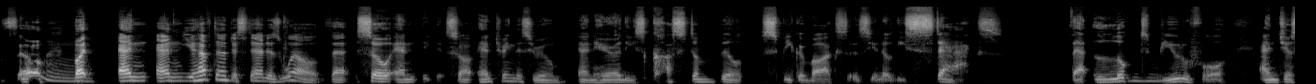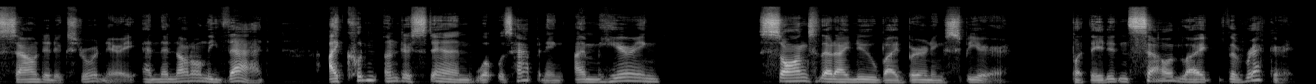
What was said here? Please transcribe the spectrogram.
So, but and and you have to understand as well that so and so entering this room and here are these custom built speaker boxes, you know, these stacks that looked Mhm. beautiful and just sounded extraordinary. And then not only that, I couldn't understand what was happening. I'm hearing songs that I knew by Burning Spear, but they didn't sound like the record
